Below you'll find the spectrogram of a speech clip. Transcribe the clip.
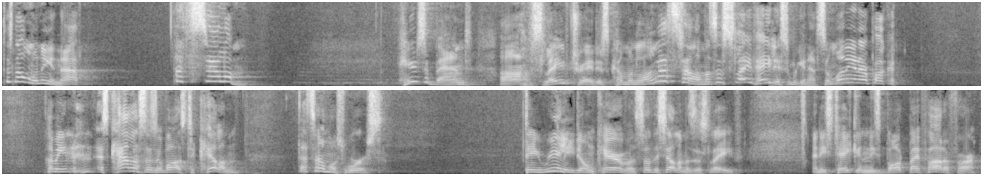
There's no money in that. Let's sell him. Here's a band uh, of slave traders coming along. Let's sell him as a slave. Hey, listen, we can have some money in our pocket. I mean, as callous as it was to kill him, that's almost worse. They really don't care of us, so they sell him as a slave. And he's taken and he's bought by Potiphar.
